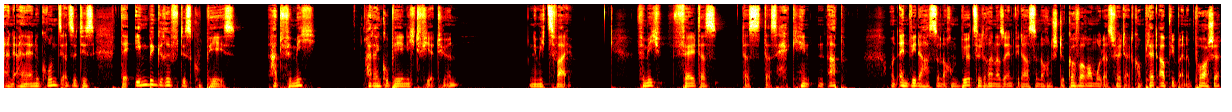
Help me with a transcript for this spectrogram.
Eine, eine, eine Grund, also das, der Inbegriff des Coupés hat für mich, hat ein Coupé nicht vier Türen, nämlich zwei. Für mich fällt das, das, das Heck hinten ab und entweder hast du noch ein Bürzel dran, also entweder hast du noch ein Stück Kofferraum oder es fällt halt komplett ab, wie bei einem Porsche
